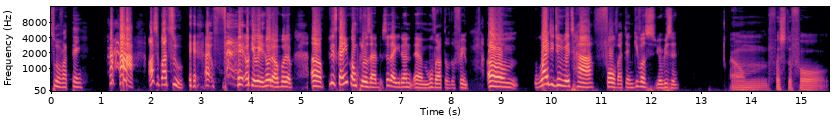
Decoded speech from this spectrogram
Two over ten. Also, got two. Okay, wait, hold up, hold up. Uh, please, can you come closer so that you don't um, move out of the frame? Um, why did you rate her four over ten? Give us your reason. Um, first of all,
